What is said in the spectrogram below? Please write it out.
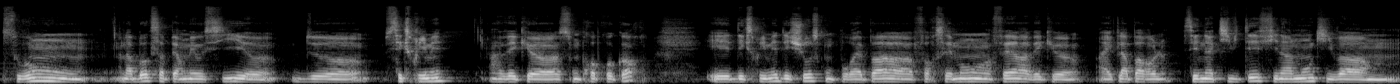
Souvent, la boxe, ça permet aussi euh, de s'exprimer avec son propre corps et d'exprimer des choses qu'on pourrait pas forcément faire avec avec la parole. C'est une activité finalement qui va hum,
